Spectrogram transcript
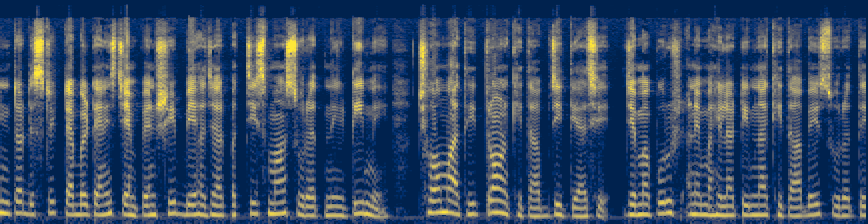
inter district table tennis championship બે હજાર પચીસમાં સુરતની ટીમે છ માંથી ત્રણ ખિતાબ જીત્યા છે, જેમાં પુરુષ અને મહિલા ટીમના ખિતાબે સુરતે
